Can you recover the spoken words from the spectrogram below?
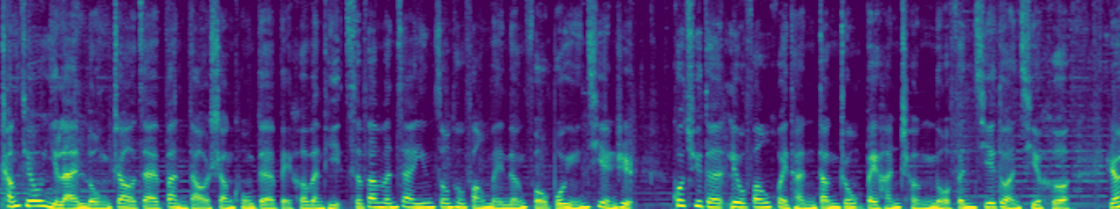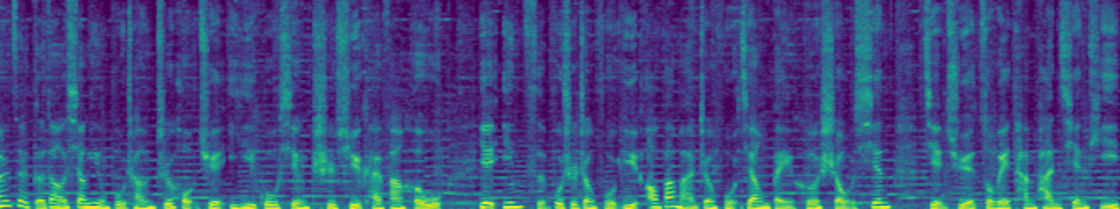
长久以来笼罩在半岛上空的北核问题，此番文在寅总统访美能否拨云见日？过去的六方会谈当中，北韩承诺分阶段契合，然而在得到相应补偿之后，却一意孤行持续开发核武，也因此布什政府与奥巴马政府将北核首先解决作为谈判前提。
